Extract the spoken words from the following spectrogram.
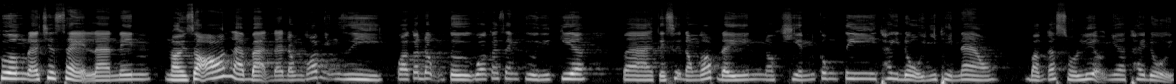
Phương đã chia sẻ là nên nói rõ là bạn đã đóng góp những gì qua các động từ, qua các danh từ như kia. Và cái sự đóng góp đấy nó khiến công ty thay đổi như thế nào bằng các số liệu như là thay đổi,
